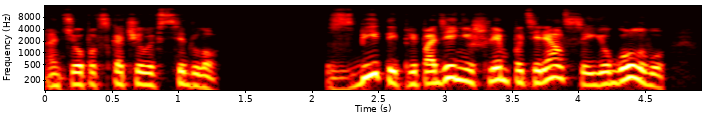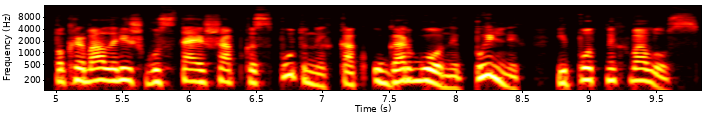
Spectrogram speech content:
Антиопа вскочила в седло. Сбитый при падении шлем потерялся, ее голову покрывала лишь густая шапка спутанных, как у горгоны, пыльных и потных волос.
